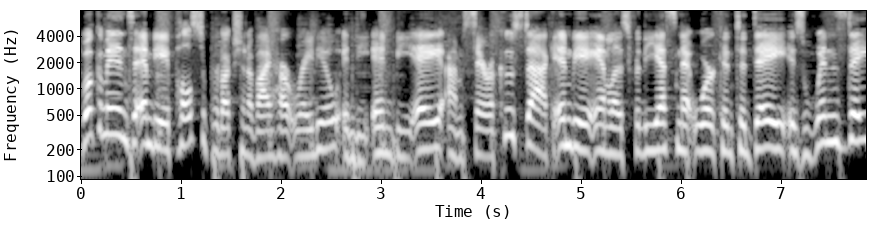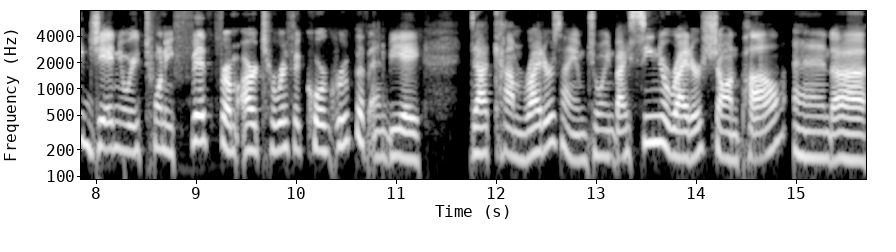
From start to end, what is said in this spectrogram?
Welcome in to NBA Pulse, a production of iHeartRadio and the NBA. I'm Sarah Kustok, NBA analyst for the Yes Network, and today is Wednesday, January 25th. From our terrific core group of NBA.com writers, I am joined by senior writer Shaun Powell. And uh,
